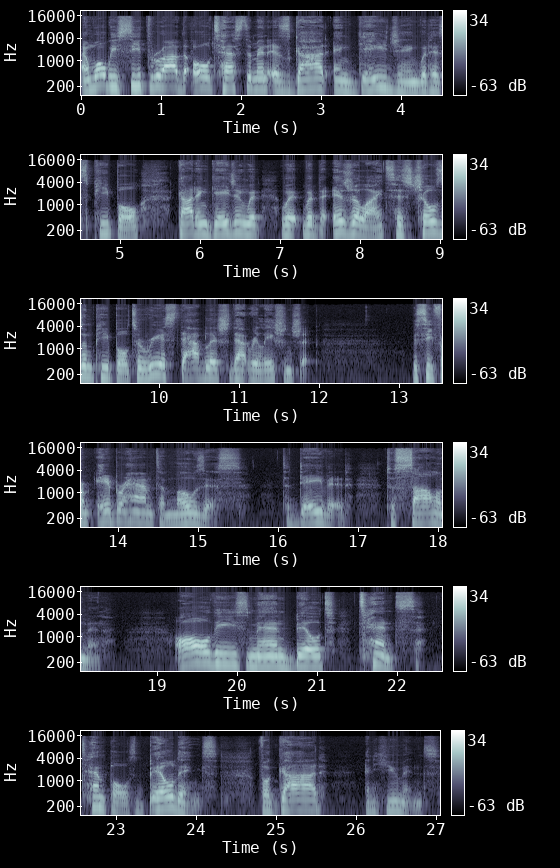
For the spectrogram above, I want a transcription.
and what we see throughout the Old Testament is God engaging with his people, God engaging with, with, with the Israelites, his chosen people, to reestablish that relationship. We see from Abraham to Moses to David to Solomon. All these men built tents, temples, buildings for God and humans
